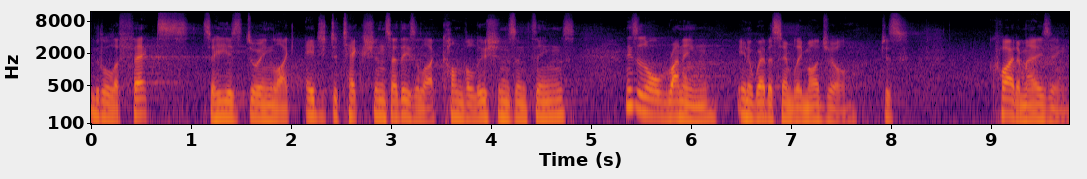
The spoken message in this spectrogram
little effects. So he is doing like edge detection. So these are like convolutions and things. This is all running in a WebAssembly module, which is quite amazing.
